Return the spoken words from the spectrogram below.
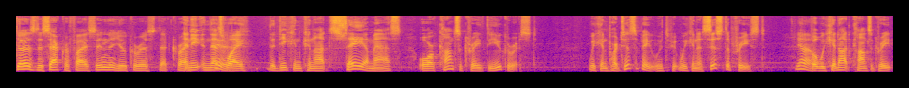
does the sacrifice in the Eucharist that Christ and, he, and that's why the deacon cannot say a mass or consecrate the Eucharist. We can participate with, we can assist the priest, yeah. but we cannot consecrate.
